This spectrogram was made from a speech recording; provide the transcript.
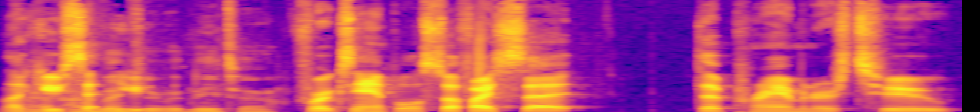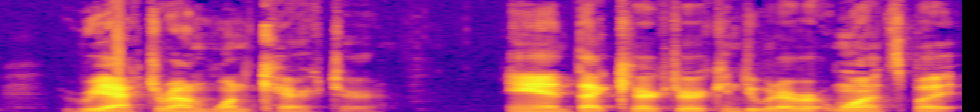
Like I- you I said, think you, you would need to. for example, so if I set the parameters to react around one character, and that character can do whatever it wants, but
